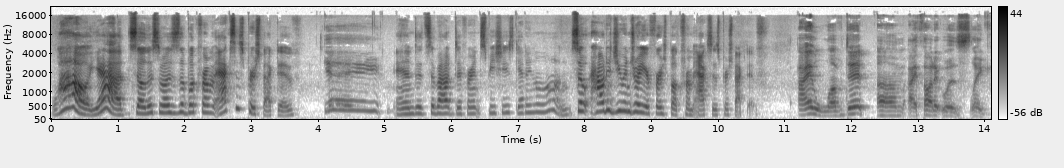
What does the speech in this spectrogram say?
Wow, yeah. So this was the book from Ax's perspective. Yay! And it's about different species getting along. So how did you enjoy your first book from Ax's perspective? I loved it. Um, I thought it was like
